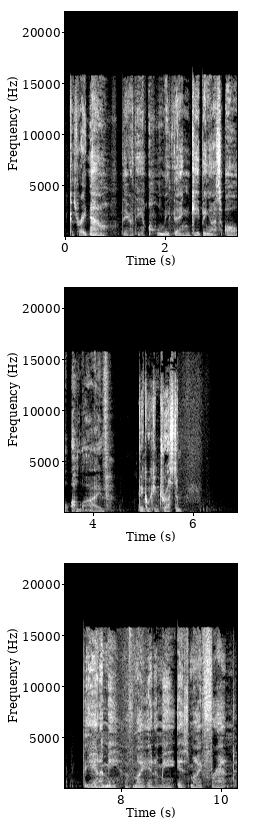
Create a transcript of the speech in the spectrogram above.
Because right now, they are the only thing keeping us all alive. Think we can trust him? The enemy of my enemy is my friend.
